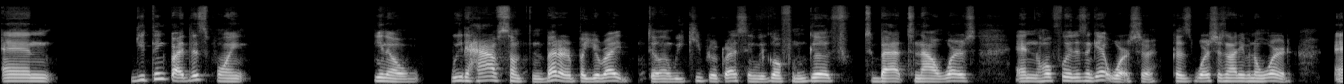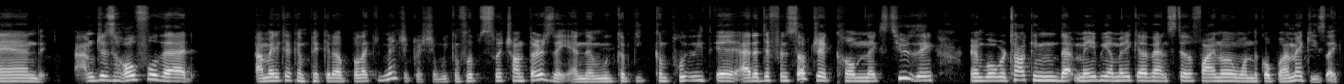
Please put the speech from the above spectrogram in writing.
and you think by this point, you know, we'd have something better. But you're right, Dylan. We keep regressing. We go from good to bad to now worse, and hopefully it doesn't get worse, because worse is not even a word. And I'm just hopeful that America can pick it up. But like you mentioned, Christian, we can flip the switch on Thursday, and then we could be completely uh, at a different subject come next Tuesday. And what we're talking that maybe America advanced to the final and won the Copa MX. Like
